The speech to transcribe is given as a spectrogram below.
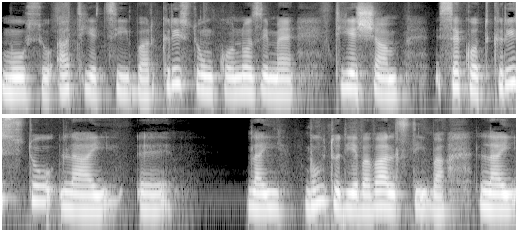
mūsu attiecību ar Kristu, un ko nozīmē tiešām sekot Kristu, lai, e, lai būtu Dieva valstība, lai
